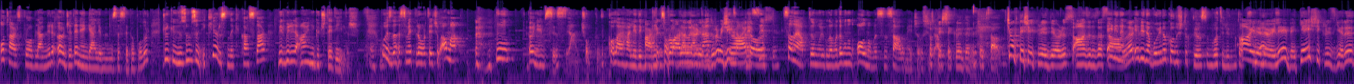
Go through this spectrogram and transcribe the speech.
o tarz problemleri önceden engellememize sebep olur. Çünkü yüzümüzün iki yarısındaki kaslar birbiriyle aynı güçte değildir. Bu yüzden asimetri ortaya çıkıyor ama bu önemsiz yani çok kolay halledebildiğimiz Artık problemlerden bir durum, işin bir rahat tanesi. olsun. Sana yaptığım uygulamada bunun olmamasını sağlamaya Çok çalışacağım. teşekkür ederim. Çok sağ olun. Çok teşekkür ediyoruz. Ağzınıza sağlık. Eline, eline boyuna konuştuk diyorsun Botulinum Toksin. Aynen Evet. öyle ve gençlik rüzgarı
